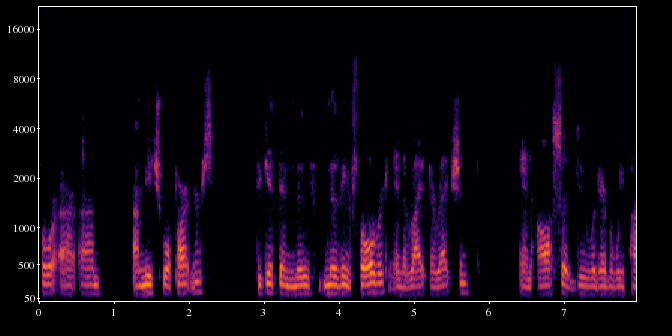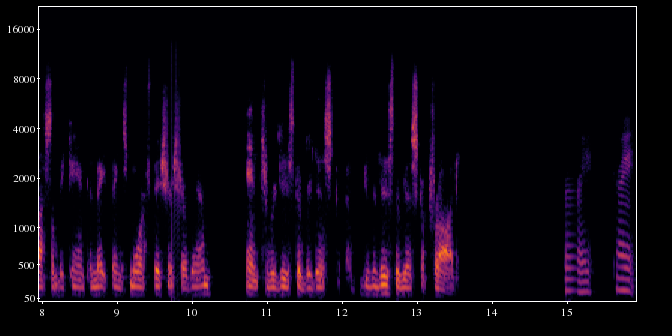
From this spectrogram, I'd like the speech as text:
for our um, our mutual partners, to get them move moving forward in the right direction, and also do whatever we possibly can to make things more efficient for them, and to reduce the risk reduce the risk of fraud. Great, great.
